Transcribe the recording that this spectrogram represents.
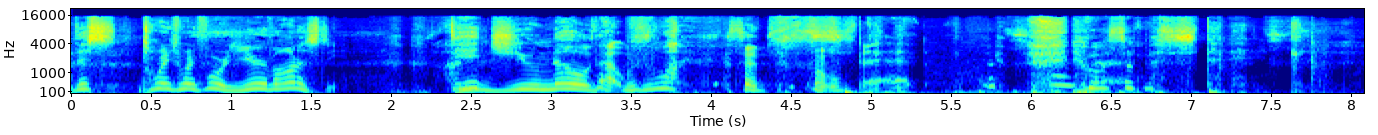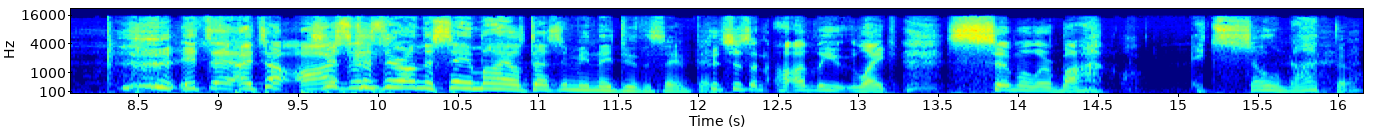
this 2024 year of honesty. Did you know that was like that's so bad? It was a mistake. It's a it's a Just because they're on the same aisle doesn't mean they do the same thing. It's just an oddly like similar bottle. It's so not though.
